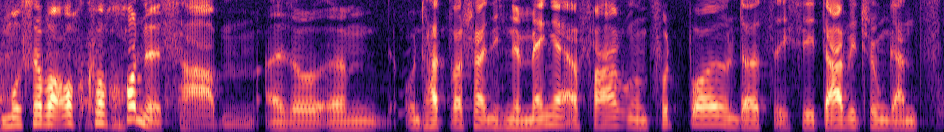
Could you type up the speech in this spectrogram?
muss aber auch Cojones haben. Also, ähm, und hat wahrscheinlich eine Menge Erfahrung im Football und das, ich sehe David schon ganz,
